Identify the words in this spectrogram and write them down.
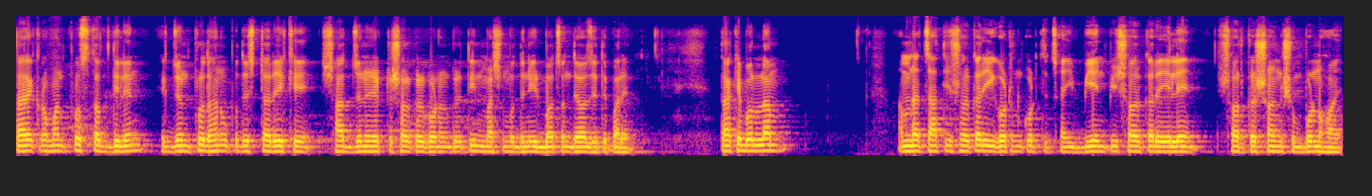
তারেক রহমান প্রস্তাব দিলেন, একজন প্রধান উপদেষ্টা রেখে সাতজনের একটা সরকার গঠন করে তিন মাসের মধ্যে নির্বাচন দেওয়া যেতে পারে। তাকে বললাম আমরা জাতীয় সরকারই গঠন করতে চাই। বিএনপি সরকারে এলে সরকার স্বয়ংসম্পূর্ণ হয়।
